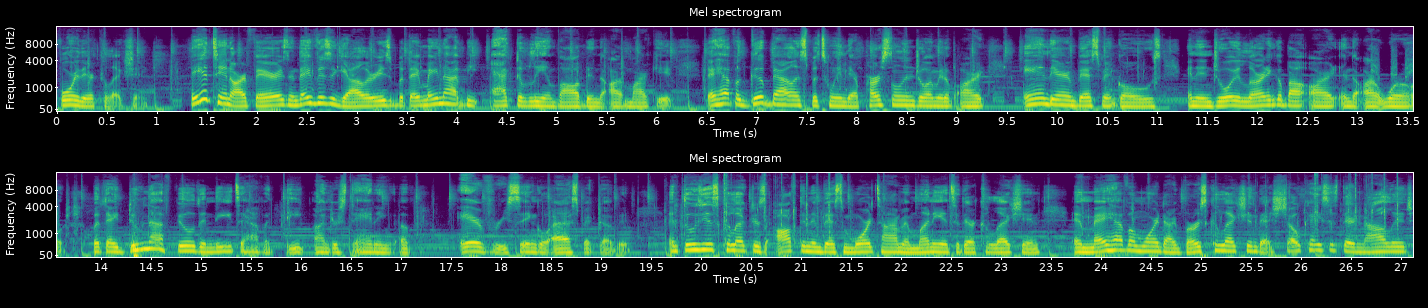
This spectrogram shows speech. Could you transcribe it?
for their collection. They attend art fairs and they visit galleries, but they may not be actively involved in the art market. They have a good balance between their personal enjoyment of art and their investment goals and enjoy learning about art in the art world, but they do not feel the need to have a deep understanding of every single aspect of it. Enthusiast collectors often invest more time and money into their collection and may have a more diverse collection that showcases their knowledge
